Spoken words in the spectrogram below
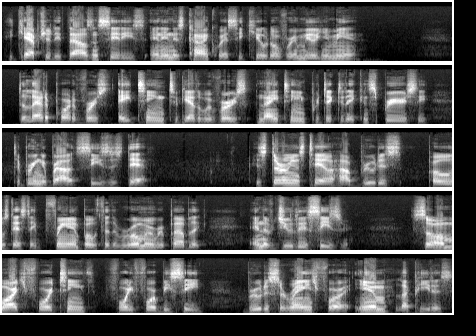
He captured a thousand cities, and in his conquest he killed over a million men. The latter part of verse 18, together with verse 19, predicted a conspiracy to bring about Caesar's death. Historians tell how Brutus posed as a friend both of the Roman Republic and of Julius Caesar. So on March 14, 44 BC, Brutus arranged for M. Lepidus,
